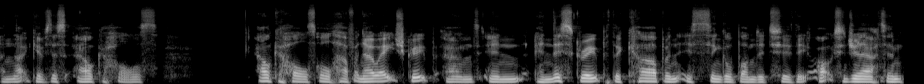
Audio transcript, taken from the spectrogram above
and that gives us alcohols. Alcohols all have an OH group, and in, in this group, the carbon is single bonded to the oxygen atom,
